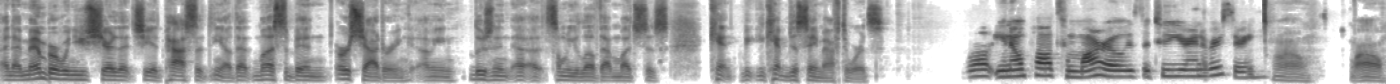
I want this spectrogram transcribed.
and I remember when you shared that she had passed. It, you know, that must have been earth shattering. I mean, losing uh, uh, someone you love that much just can't be, you can't be the same afterwards. Well, you know, Paul, tomorrow is the two year anniversary. Wow. Wow.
